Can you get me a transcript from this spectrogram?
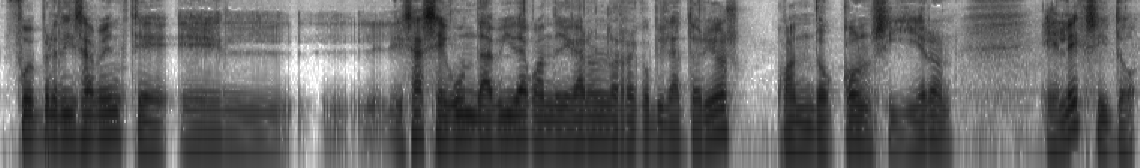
fue precisamente esa segunda vida cuando llegaron los recopilatorios, cuando consiguieron el éxito.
